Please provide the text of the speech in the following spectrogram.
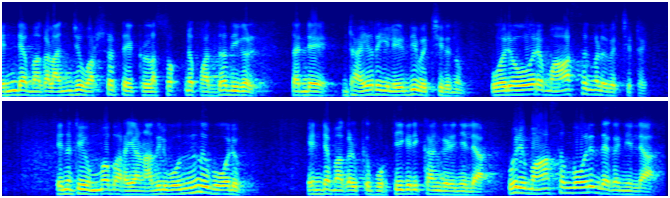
എന്റെ മകൾ അഞ്ചു വർഷത്തേക്കുള്ള സ്വപ്ന പദ്ധതികൾ തന്റെ ഡയറിയിൽ എഴുതി വെച്ചിരുന്നു. ഓരോരോ മാസങ്ങൾ വെച്ചിട്ട്. എന്നിട്ട് ഈ ഉമ്മ പറയാണ് അതിൽ ഒന്നുപോലും എന്റെ മകൾക്ക് പൂർത്തീകരിക്കാൻ കഴിഞ്ഞില്ല. ഒരു മാസം പോലും തികഞ്ഞില്ല.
